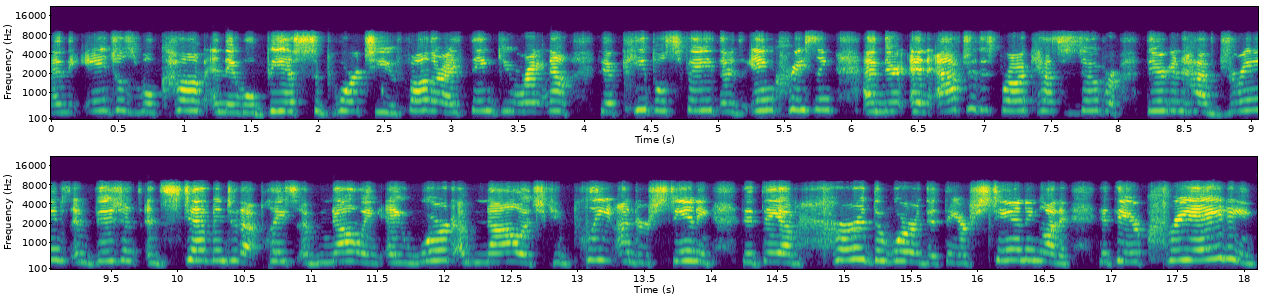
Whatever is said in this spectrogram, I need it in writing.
And the angels will come and they will be a support to you. Father, I thank you right now that people's faith is increasing and they're and after this broadcast is over, they're going to have dreams and visions and step into that place of knowing a word of knowledge, complete understanding that they have heard the word, that they are standing on it, that they are creating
